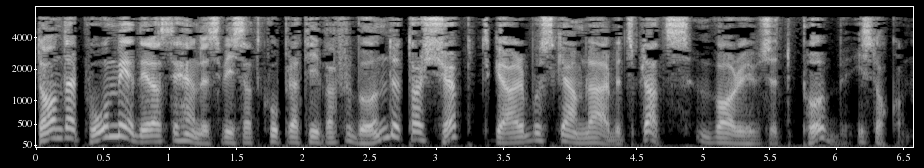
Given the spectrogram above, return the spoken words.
Dagen därpå meddelas det händelsevis att Kooperativa förbundet har köpt Garbos gamla arbetsplats, varuhuset Pub i Stockholm.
